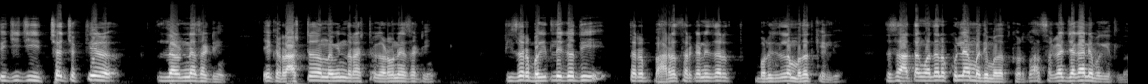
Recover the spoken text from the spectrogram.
तिची जी इच्छाशक्ती लढण्यासाठी एक राष्ट्र नवीन राष्ट्र घडवण्यासाठी ती जर बघितली कधी तर भारत सरकारने जर बलुचिस्तानला मदत केली जसं आतंकवाद्यांना खुल्यामध्ये मदत करतो आज सगळ्या जगाने बघितलं.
